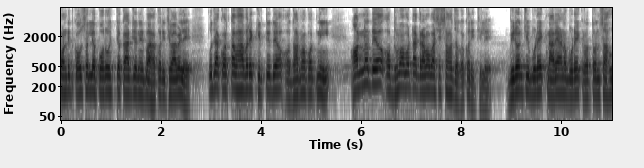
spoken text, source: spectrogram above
ପଣ୍ଡିତ କୌଶଲ୍ୟ ପୌରୋହିତ୍ୟ କାର୍ଯ୍ୟ ନିର୍ବାହ କରିଥିବା ବେଳେ ପୂଜାକର୍ତ୍ତା ଭାବରେ କୀର୍ତ୍ତିଦେୟ ଓ ଧର୍ମପତ୍ନୀ ଅନ୍ନଦେୟ ଓ ଧୁମାବଟା ଗ୍ରାମବାସୀ ସହଯୋଗ କରିଥିଲେ। ବିରଞ୍ଚି ବୁଡ଼େକ ନାରାୟଣ ବୁଡ଼େକ ରତନ ସାହୁ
